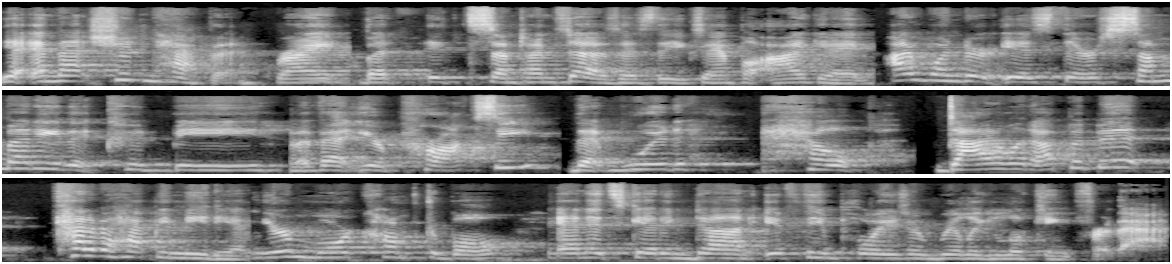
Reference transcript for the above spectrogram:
Yeah, and that shouldn't happen, right? Mm-hmm. But it sometimes does, as the example I gave. I wonder is there somebody that could be that your proxy that would help dial it up a bit kind of a happy medium. You're more comfortable and it's getting done if the employees are really looking for that.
